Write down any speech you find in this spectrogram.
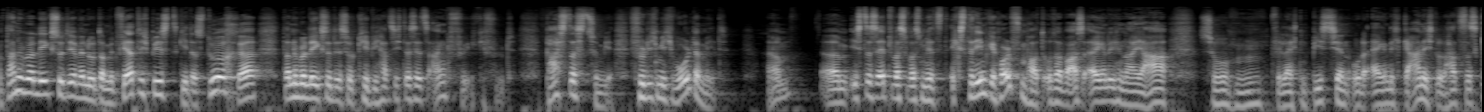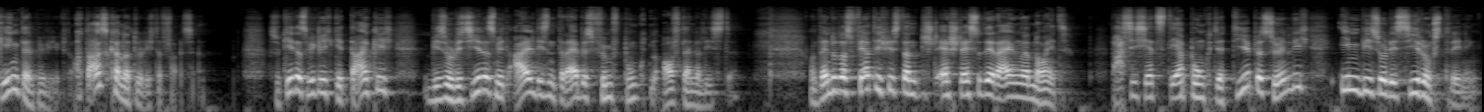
Und dann überlegst du dir, wenn du damit fertig bist, geht das durch, ja, dann überlegst du dir, so, okay, wie hat sich das jetzt angefühlt? Passt das zu mir? Fühle ich mich wohl damit? Ja, ähm, ist das etwas, was mir jetzt extrem geholfen hat? Oder war es eigentlich, naja, so hm, vielleicht ein bisschen oder eigentlich gar nicht? Oder hat es das Gegenteil bewirkt? Auch das kann natürlich der Fall sein. Also geht das wirklich gedanklich, visualisiere das mit all diesen drei bis fünf Punkten auf deiner Liste. Und wenn du das fertig bist, dann erstellst du die Reihung erneut. Was ist jetzt der Punkt, der dir persönlich im Visualisierungstraining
